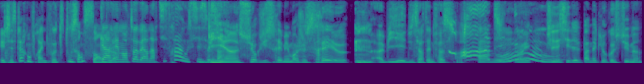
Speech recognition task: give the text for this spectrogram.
et j'espère qu'on fera une photo tous ensemble. Carrément, toi, Bernard, tu seras aussi ce Bien sûr que j'y serai, mais moi, je serai euh, habillé d'une certaine façon. Ah, bon J'ai décidé de ne pas mettre le costume, hein.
